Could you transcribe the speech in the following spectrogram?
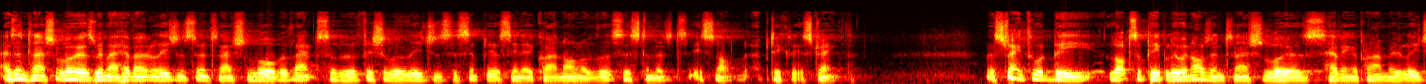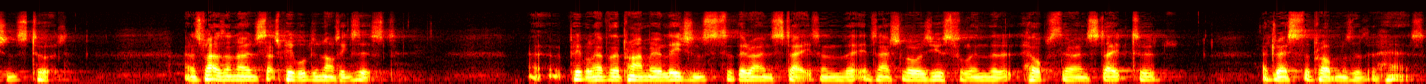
As international lawyers, we may have an allegiance to international law, but that sort of official allegiance is simply a sine qua non of the system. It's, it's not particularly a strength. The strength would be lots of people who are not international lawyers having a primary allegiance to it. And as far as I know, such people do not exist. Uh, people have their primary allegiance to their own state, and the international law is useful in that it helps their own state to address the problems that it has.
